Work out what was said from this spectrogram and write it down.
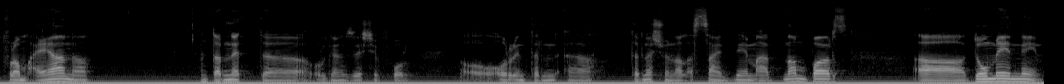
from IANA internet uh, organization for or intern, uh, international assigned name and numbers uh, domain name.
